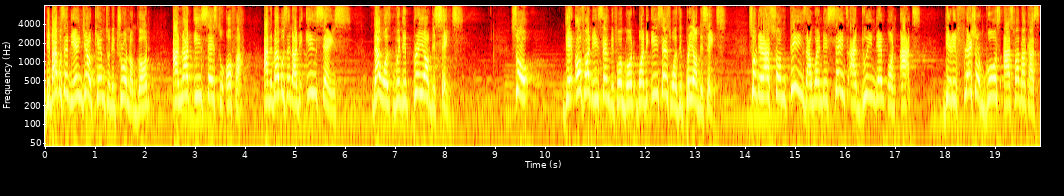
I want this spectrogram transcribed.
the Bible said the angel came to the throne of God and had incense to offer. And the Bible said that the incense that was with the prayer of the saints. So they offered incense before God, but the incense was the prayer of the saints. So there are some things that when the saints are doing them on earth, the reflection goes as far back as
